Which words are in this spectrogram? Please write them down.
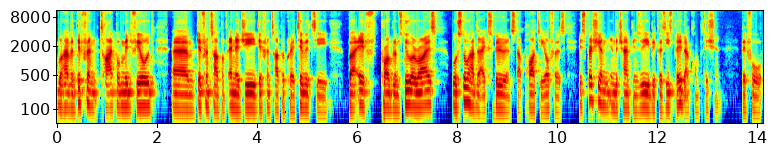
we'll have a different type of midfield, um, different type of energy, different type of creativity. But if problems do arise, we'll still have that experience that Partey offers, especially in, in the Champions League because he's played that competition before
